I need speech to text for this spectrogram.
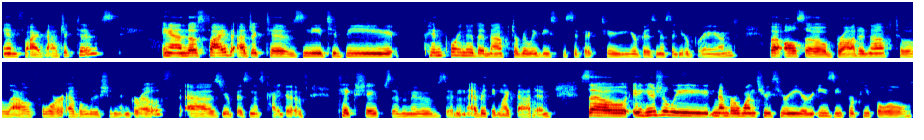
in five adjectives. And those five adjectives need to be pinpointed enough to really be specific to your business and your brand, but also broad enough to allow for evolution and growth as your business kind of takes shapes and moves and everything like that. And so it usually number one through three are easy for people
